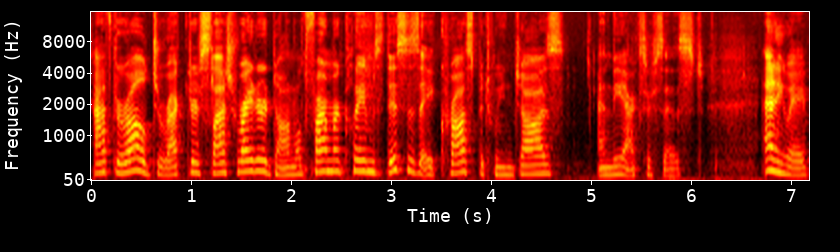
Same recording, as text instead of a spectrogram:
After all, director slash writer Donald Farmer claims this is a cross between Jaws and The Exorcist. Anyway,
